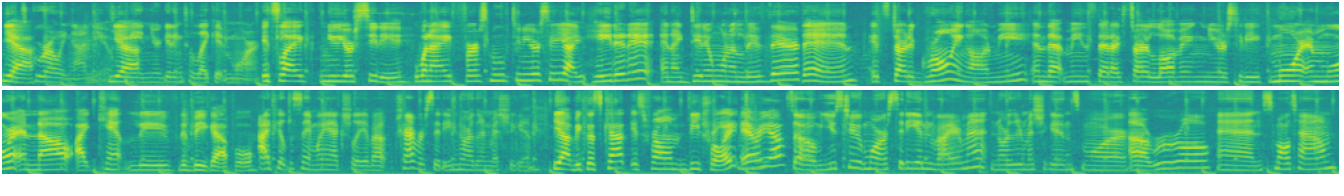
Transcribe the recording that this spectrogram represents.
Yeah. It's growing on you. Yeah. I mean, you're getting to like it more. It's like New York City. When I first moved to New York City, I hated it and I didn't want to live there. Then it started growing on me and that means that I started loving New York City more and more and now I can't leave the Big Apple. I feel the same way actually about Traverse City, Northern Michigan. Yeah, because Kat is from Detroit area. So I'm used to more city environment. Northern Michigan's more uh, rural and small town,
